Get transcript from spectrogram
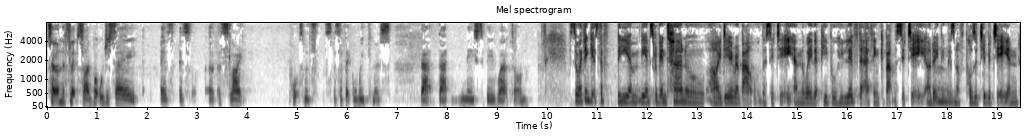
So on the flip side, what would you say is is a, a slight Portsmouth specific weakness that that needs to be worked on? So I think it's the the um, the sort of internal idea about the city and the way that people who live there think about the city. I don't mm. think there's enough positivity and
